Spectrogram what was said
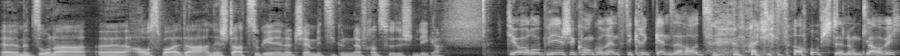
äh, mit so einer äh, Auswahl da an den Start zu gehen in der Champions League und in der französischen Liga. Die europäische Konkurrenz, die kriegt Gänsehaut bei dieser Aufstellung, glaube ich.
